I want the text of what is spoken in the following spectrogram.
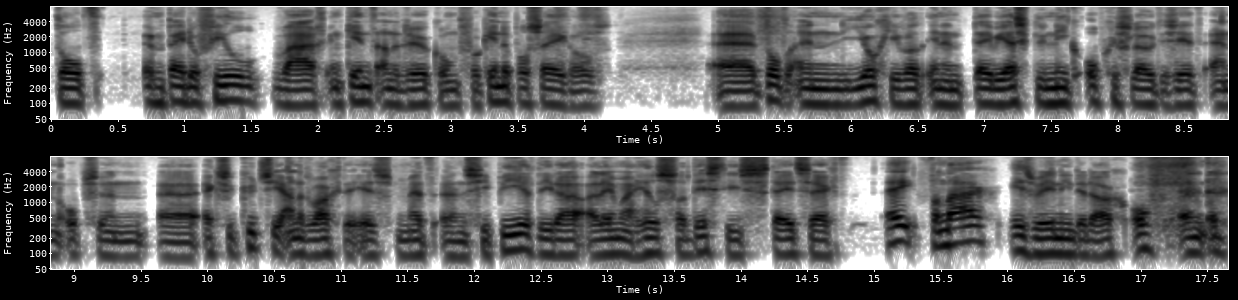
Tot een pedofiel waar een kind aan de deur komt voor kinderpostzegels. Uh, tot een jochie wat in een TBS-kliniek opgesloten zit en op zijn uh, executie aan het wachten is met een cipier die daar alleen maar heel sadistisch steeds zegt: hey, vandaag is weer niet de dag. Of en het,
